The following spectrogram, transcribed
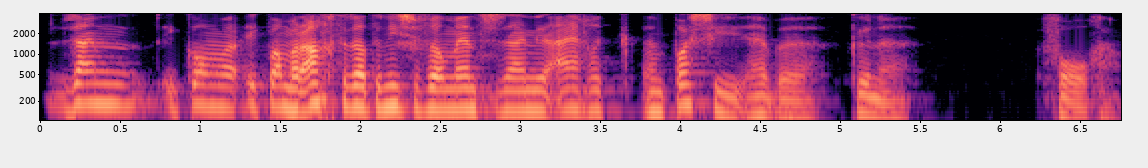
zijn, ik, kwam er, ik kwam erachter dat er niet zoveel mensen zijn die eigenlijk een passie hebben kunnen volgen.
